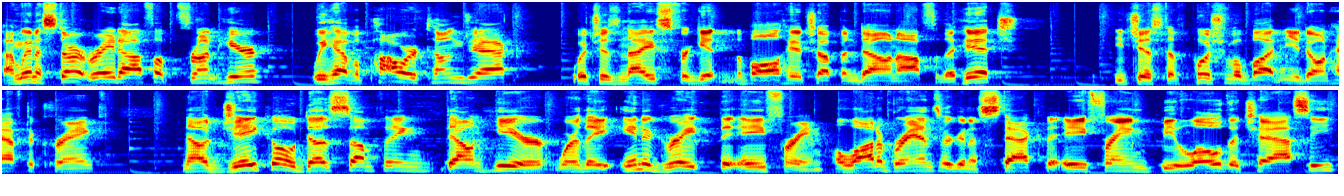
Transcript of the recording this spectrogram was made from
I'm gonna start right off up front here. We have a power tongue jack, which is nice for getting the ball hitch up and down off of the hitch. It's just a push of a button, you don't have to crank. Now Jayco does something down here where they integrate the A-frame. A lot of brands are gonna stack the A-frame below the chassis.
